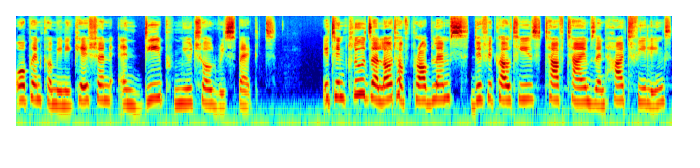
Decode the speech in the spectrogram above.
open communication, and deep mutual respect. It includes a lot of problems, difficulties, tough times, and hard feelings,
